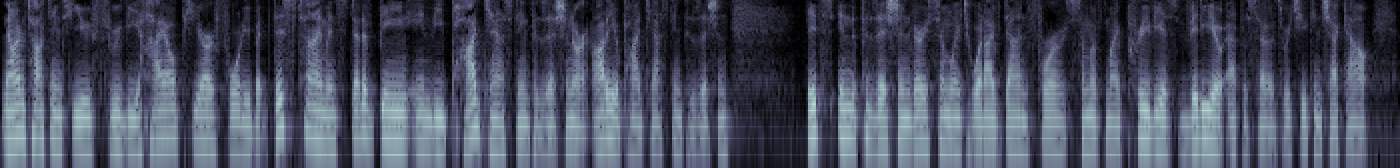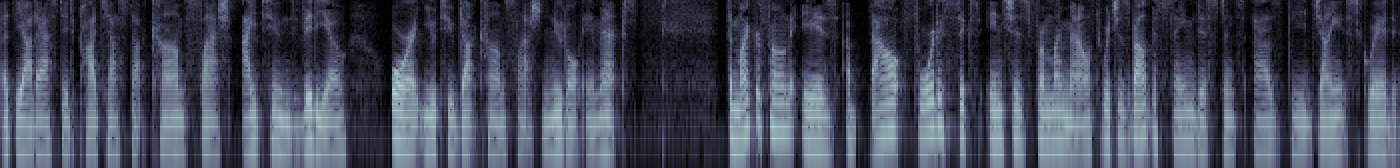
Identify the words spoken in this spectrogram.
Now I'm talking to you through the Heil PR40, but this time instead of being in the podcasting position or audio podcasting position, it's in the position very similar to what I've done for some of my previous video episodes, which you can check out at theaudacitypodcast.com slash iTunes video or at youtube.com slash noodlemx. The microphone is about four to six inches from my mouth, which is about the same distance as the Giant Squid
